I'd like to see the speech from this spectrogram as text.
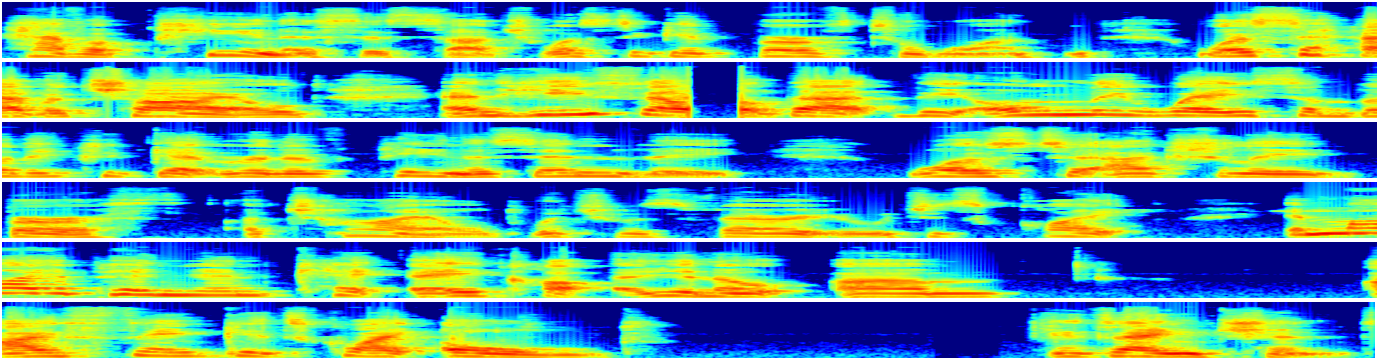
have a penis as such was to give birth to one was to have a child and he felt that the only way somebody could get rid of penis envy was to actually birth a child which was very which is quite in my opinion a you know um i think it's quite old it's ancient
